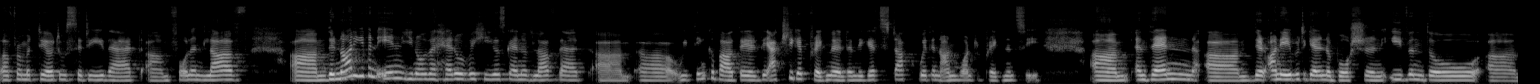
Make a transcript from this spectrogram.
uh, from a tier two city that um, fall in love. Um, they're not even in you know the head over heels kind of love that uh, we think about. They they actually get pregnant and they get stuck with an unwanted pregnancy, and then they're unable to get an abortion, even though uh,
